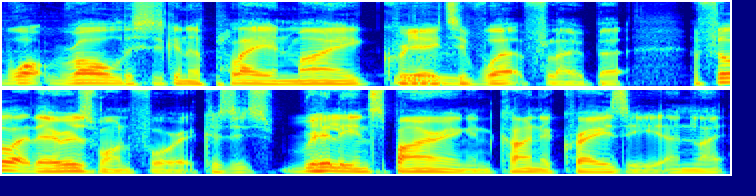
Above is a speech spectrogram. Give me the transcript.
what role this is going to play in my mm. creative workflow, but I feel like there is one for it because it's really inspiring and kind of crazy, and like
